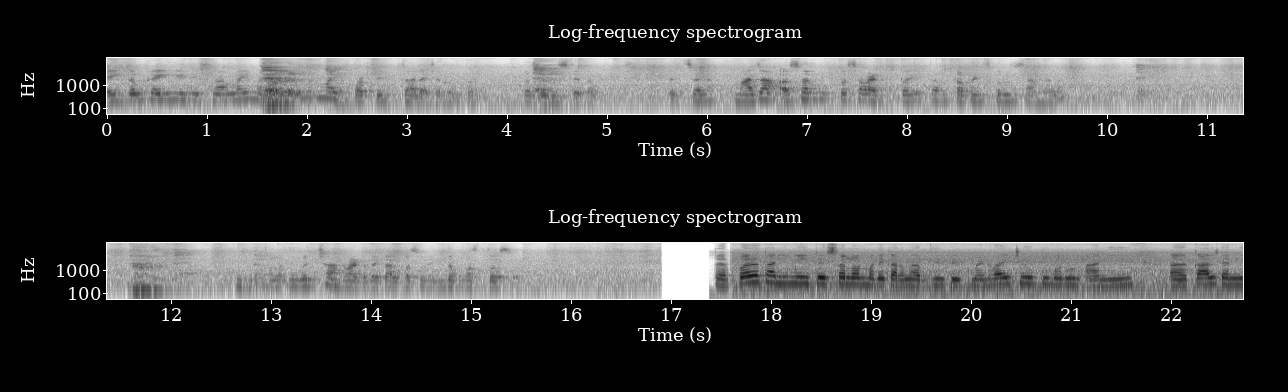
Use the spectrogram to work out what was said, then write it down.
एकदम काही हे दिसणार नाही म्हणजे माहीत पडते झाल्याच्यानंतर कसं दिसते तर. चला माझा असा लुक कसा वाटतोय तर कमेंट्स करून सांगा ना. मला खूपच छान वाटत आहे कालपासून एकदम मस्त असं. तर परत आली मी इथे सलॉनमध्ये कारण अर्धी ट्रीटमेंट व्हायची होती म्हणून आणि काल त्यांनी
